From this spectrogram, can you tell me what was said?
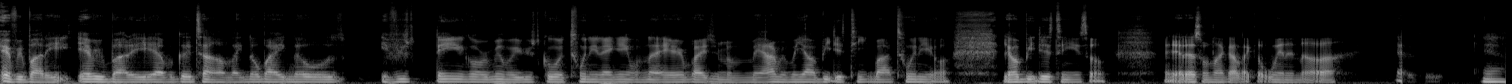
everybody everybody have a good time. Like nobody knows if you they ain't gonna remember if you scored twenty in that game or not. Everybody just remember, man. I remember y'all beat this team by twenty or y'all beat this team. So yeah, that's when I got like a winning uh attitude. Yeah,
